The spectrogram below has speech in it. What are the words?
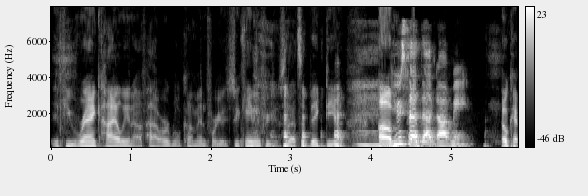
If you rank highly enough, Howard will come in for you. So he came in for you. So that's a big deal. Um, you said that, not me. Okay.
